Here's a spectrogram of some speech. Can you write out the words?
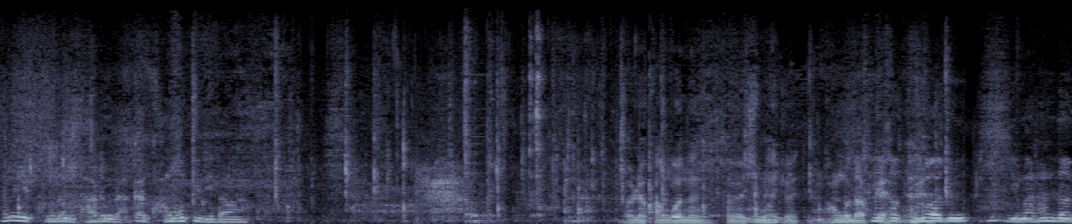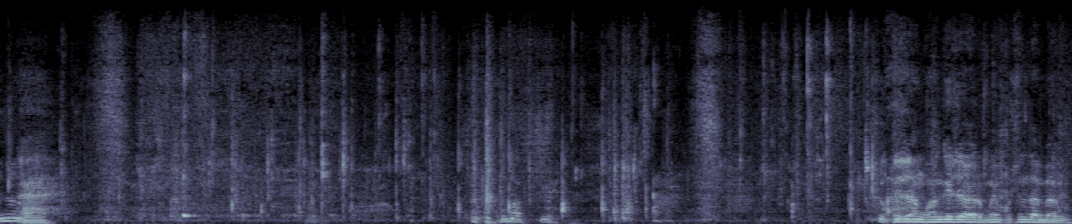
형님 방금 발음 약간 광고필이다. 원래 광고는 더 열심히 해줘야 돼. 광고답게. 그래서 들어와준 이만 한다면 네. 고맙지. 육대장 관계자 여러분이 보신다면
